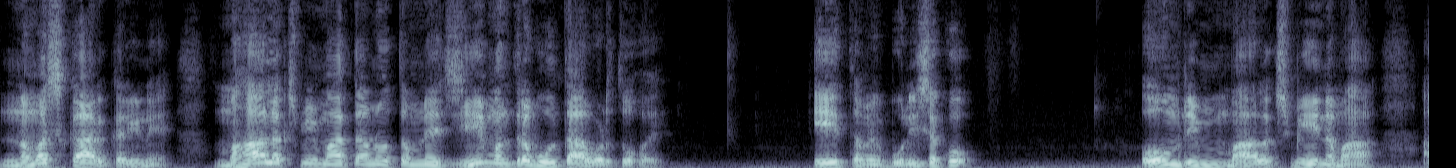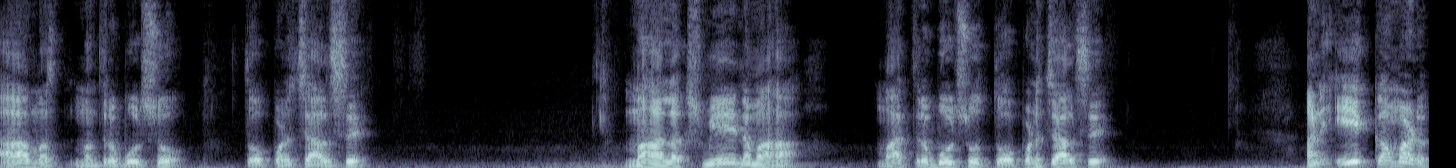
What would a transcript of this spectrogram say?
નમસ્કાર કરીને મહાલક્ષ્મી માતાનો તમને જે મંત્ર બોલતા આવડતો હોય એ તમે બોલી શકો. ઓમ રીમ મહાલક્ષ્મી નમઃ. આ મંત્ર બોલશો તો પણ ચાલશે. મહાલક્ષ્મીએ નમઃ. માત્ર બોલશો તો પણ ચાલશે. અને એ કમળ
